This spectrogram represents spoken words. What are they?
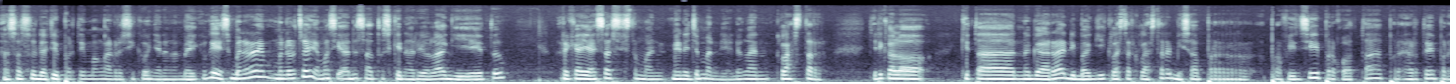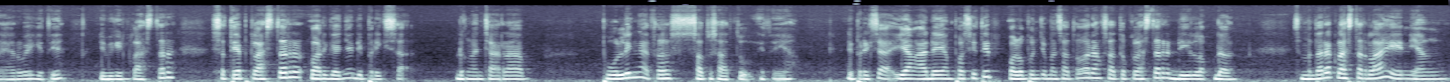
asal sudah dipertimbangkan risikonya dengan baik. Oke, sebenarnya menurut saya masih ada satu skenario lagi yaitu rekayasa sistem manajemen ya dengan klaster. Jadi kalau kita negara dibagi klaster-klaster bisa per provinsi, per kota, per RT, per RW gitu ya. Dibikin klaster, setiap klaster warganya diperiksa dengan cara pooling atau satu-satu gitu ya. Diperiksa yang ada yang positif walaupun cuma satu orang, satu klaster di lockdown Sementara klaster lain yang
